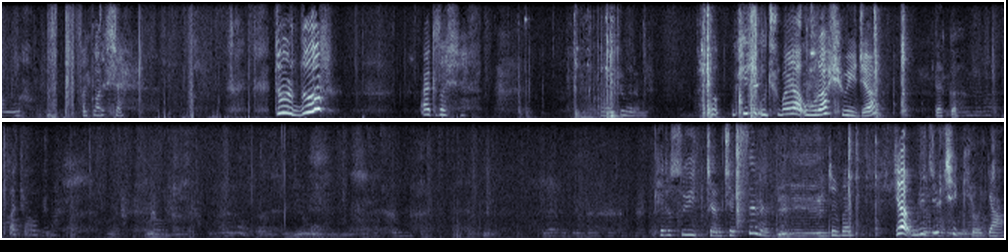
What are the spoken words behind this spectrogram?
Allah. Arkadaşlar. Dur dur. Arkadaşlar. Avcı var ama. Hiç uçmaya uğraşmayacağım. Bir dakika. Kaç var? Peri suyu içeceğim. Çeksene. Gelin. Dur ben. Ya video çekiyor ya.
